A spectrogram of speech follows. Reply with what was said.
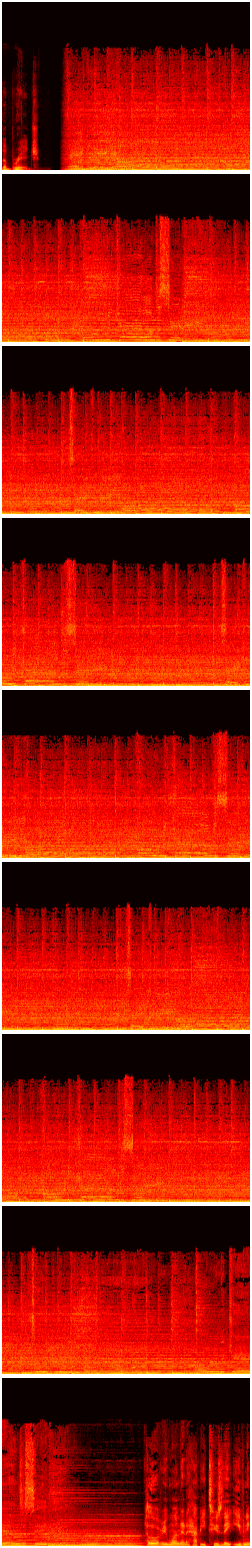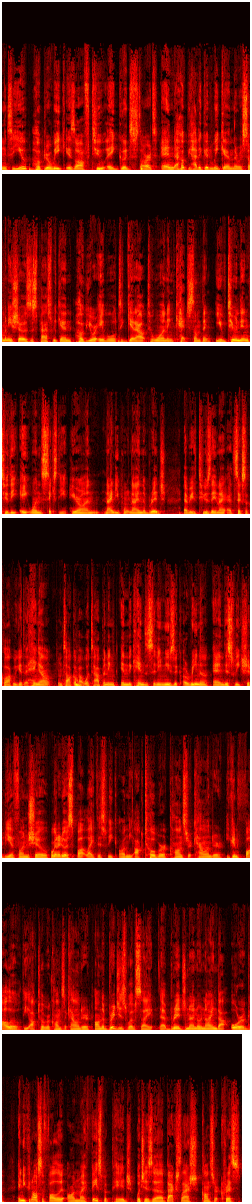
The Bridge. Everyone, and a happy Tuesday evening to you. Hope your week is off to a good start, and I hope you had a good weekend. There were so many shows this past weekend. I hope you were able to get out to one and catch something. You've tuned into the 8160 here on 90.9 The Bridge. Every Tuesday night at 6 o'clock, we get to hang out and talk about what's happening in the Kansas City music arena. And this week should be a fun show. We're going to do a spotlight this week on the October concert calendar. You can follow the October concert calendar on the Bridges website at bridge909.org. And you can also follow it on my Facebook page, which is uh, backslash concert Chris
